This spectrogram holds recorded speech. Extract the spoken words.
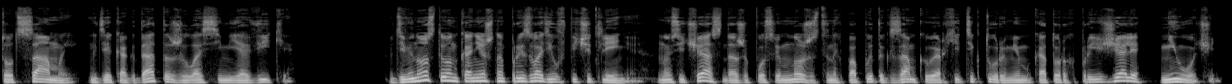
Тот самый, где когда-то жила семья Вики. В 90-е он, конечно, производил впечатление, но сейчас, даже после множественных попыток замковой архитектуры, мимо которых проезжали, не очень.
